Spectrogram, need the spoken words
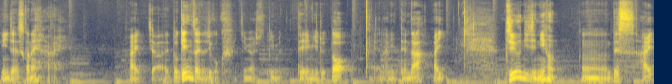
いいんじゃないですかね。はい。はい、じゃあ、えっと、現在の時刻、見てみると、え、何言ってんだ？はい。12時2分。うんです。はい、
